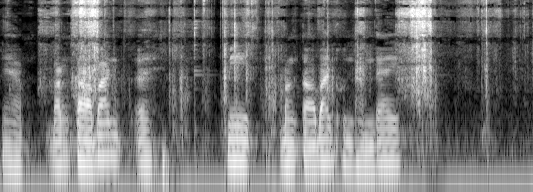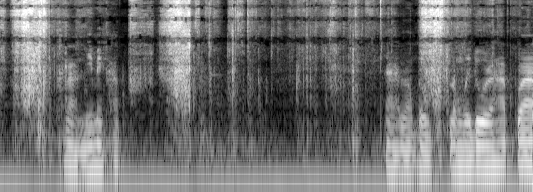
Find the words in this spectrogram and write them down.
เนี่ยครั บางตอบ้าน เอ้ยมีดบางตอบ้านคุณทำได้ ขนาดนี้ไหมครับอ่าลองไปลองไปดูนะครับว่า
